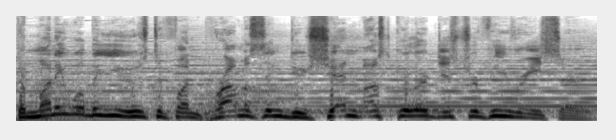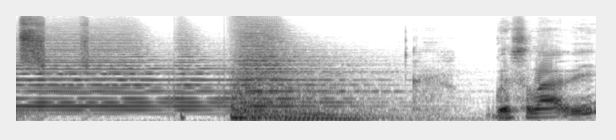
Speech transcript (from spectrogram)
The money will be used to fund promising Duchenne muscular dystrophy research. Salami.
